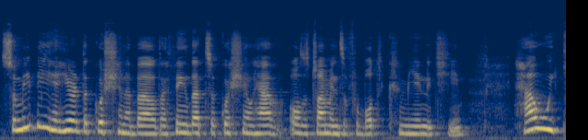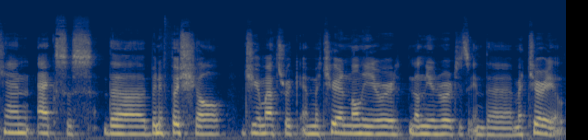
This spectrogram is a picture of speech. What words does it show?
So maybe here the question about, I think that's a question we have all the time in the robotic community how we can access the beneficial geometric and material nonlinearities in the material.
